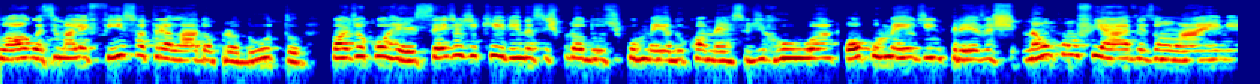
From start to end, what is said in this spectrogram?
Logo, esse malefício atrelado ao produto pode ocorrer seja adquirindo esses produtos por meio do comércio de rua ou por meio de empresas não confiáveis online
